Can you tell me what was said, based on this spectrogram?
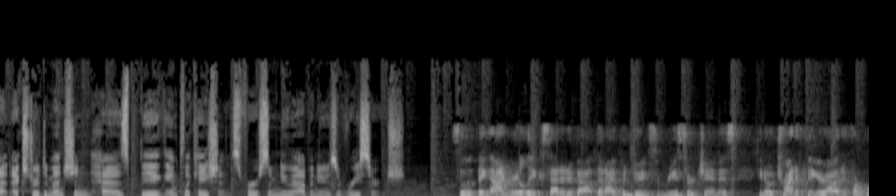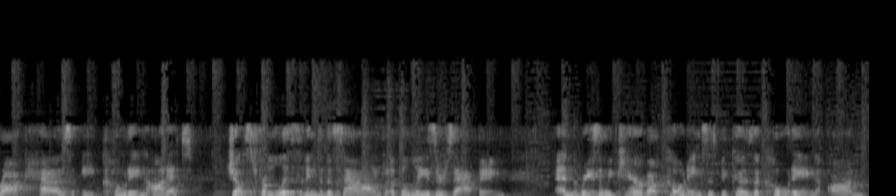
That extra dimension has big implications for some new avenues of research. So the thing I'm really excited about that I've been doing some research in is, you know, trying to figure out if a rock has a coating on it just from listening to the sound of the laser zapping. And the reason we care about coatings is because a coating on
